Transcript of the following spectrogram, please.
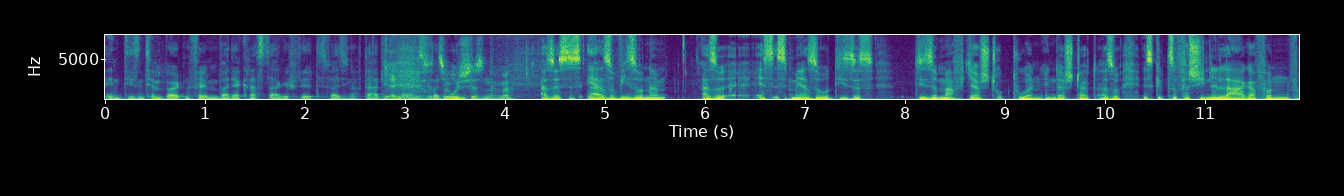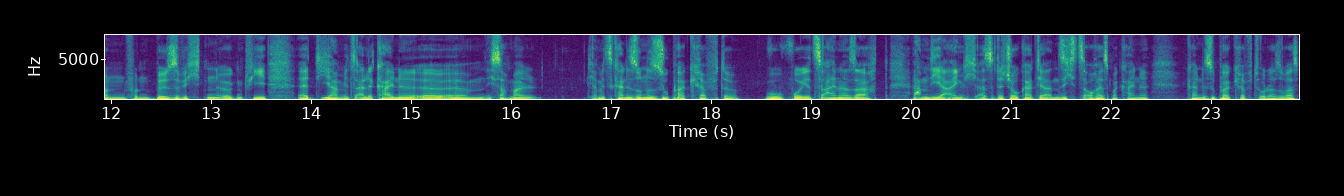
in diesen Tim Burton-Filmen war der krass dargestellt, das weiß ich noch, da hatte ich ja, Angst vor so immer. Also es ist eher um, so wie so eine, also es ist mehr so dieses, diese Mafia-Strukturen in der Stadt. Also es gibt so verschiedene Lager von, von, von Bösewichten irgendwie. Äh, die haben jetzt alle keine, äh, ähm, ich sag mal, die haben jetzt keine so eine Superkräfte wo, wo jetzt einer sagt, haben die ja eigentlich, also der Joker hat ja an sich jetzt auch erstmal keine, keine Superkräfte oder sowas.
